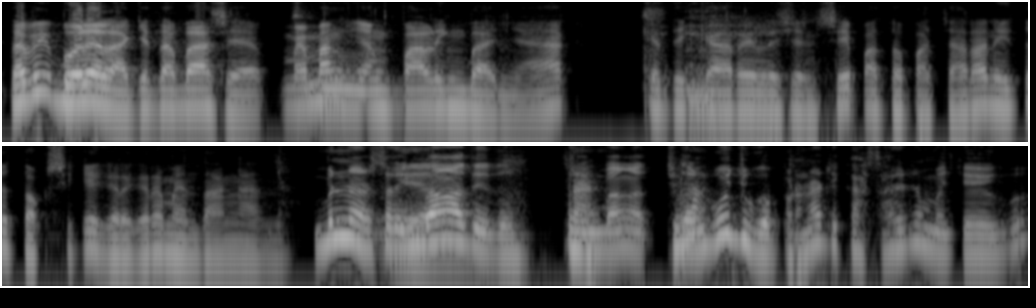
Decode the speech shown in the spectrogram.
Tapi boleh lah kita bahas ya. Memang Hmm. yang paling banyak ketika relationship atau pacaran itu toksiknya gara-gara main tangan. bener sering Iya. banget itu sering Nah, banget cuma- dan gue juga pernah dikasarin sama cewek gue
